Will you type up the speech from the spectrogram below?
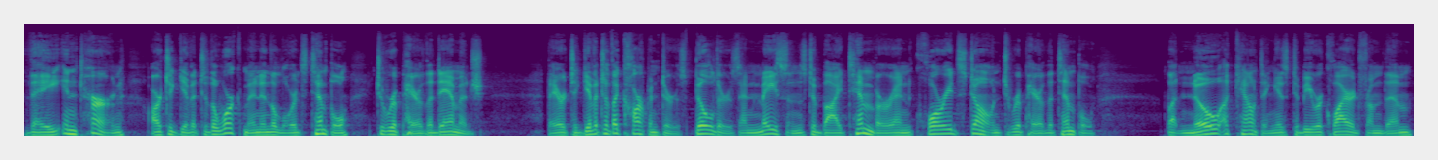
They, in turn, are to give it to the workmen in the Lord's temple to repair the damage. They are to give it to the carpenters, builders, and masons to buy timber and quarried stone to repair the temple. But no accounting is to be required from them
